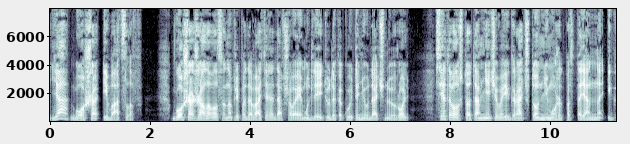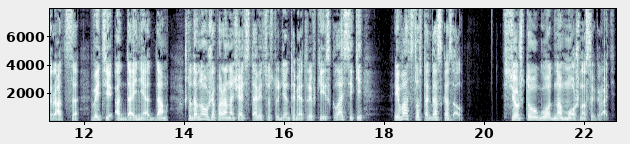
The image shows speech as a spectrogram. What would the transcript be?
Я, Гоша и Вацлав. Гоша жаловался на преподавателя, давшего ему для этюда какую-то неудачную роль, сетовал, что там нечего играть, что он не может постоянно играться в эти «отдай, не отдам», что давно уже пора начать ставить со студентами отрывки из классики, и Вацлав тогда сказал, «Все, что угодно можно сыграть.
